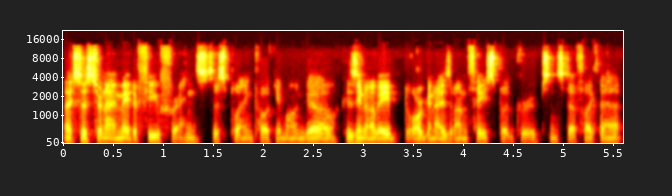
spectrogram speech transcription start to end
my sister and I made a few friends just playing Pokemon Go because you know they organize it on Facebook groups and stuff like that.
